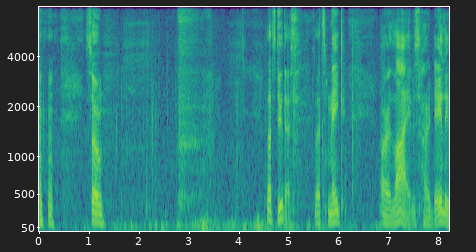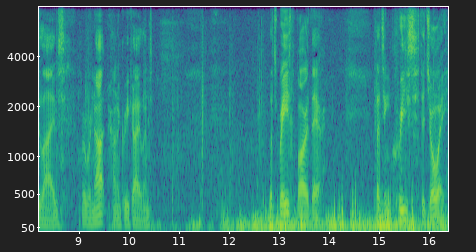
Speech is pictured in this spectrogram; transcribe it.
so let's do this. Let's make our lives, our daily lives, where we're not on a Greek island, let's raise the bar there. Let's increase the joy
